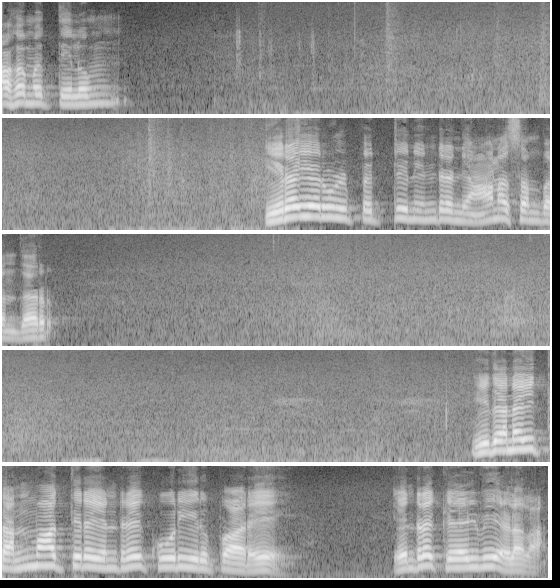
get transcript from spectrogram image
ஆகமத்திலும் இறையருள் பெற்று நின்ற ஞான சம்பந்தர் இதனை தன்மாத்திரை என்றே கூறியிருப்பாரே என்ற கேள்வி எழலாம்.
